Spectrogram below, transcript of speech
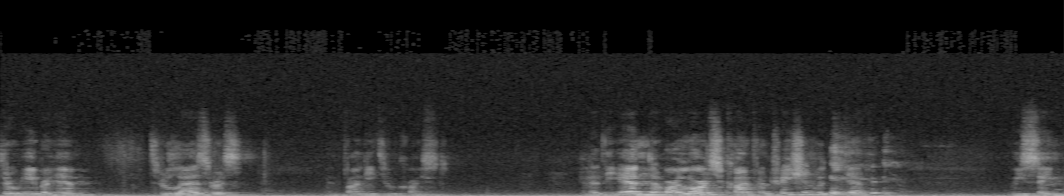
through Abraham, through Lazarus, and finally through Christ. And at the end of our Lord's confrontation with death, we sing,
